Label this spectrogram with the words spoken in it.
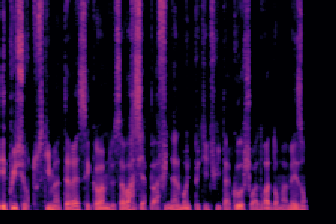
Et puis surtout, ce qui m'intéresse, c'est quand même de savoir s'il n'y a pas finalement une petite fuite à gauche ou à droite dans ma maison.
